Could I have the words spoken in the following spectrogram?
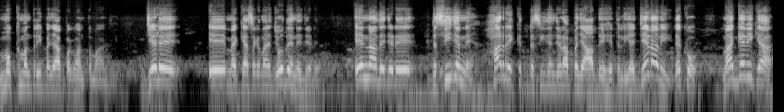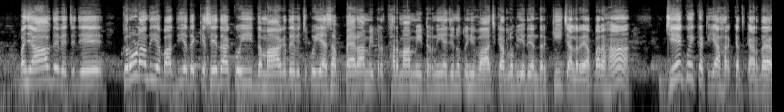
ਮੁੱਖ ਮੰਤਰੀ ਪੰਜਾਬ ਭਗਵੰਤ ਮਾਨ ਜੀ, ਜਿਹੜੇ ਇਹ ਮੈਂ ਕਹਿ ਸਕਦਾ ਯੋਧੇ ਨੇ ਜਿਹੜੇ, ਇਹਨਾਂ ਦੇ ਜਿਹੜੇ ਡਿਸੀਜਨ ਨੇ, ਹਰ ਇੱਕ ਡਿਸੀਜਨ ਜਿਹੜਾ ਪੰਜਾਬ ਦੇ ਹਿੱਤ ਲਈ ਹੈ, ਜਿਹੜਾ ਵੀ, ਦੇਖੋ, ਮੈਂ ਅੱਗੇ ਵੀ ਕਿਹਾ, ਪੰਜਾਬ ਦੇ ਵਿੱਚ ਜੇ ਕਰੋੜਾਂ ਦੀ ਆਬਾਦੀ ਹੈ ਤੇ ਕਿਸੇ ਦਾ ਕੋਈ ਦਿਮਾਗ ਦੇ ਵਿੱਚ ਕੋਈ ਐਸਾ ਪੈਰਾਮੀਟਰ, ਥਰਮਾਮੀਟਰ ਨਹੀਂ ਹੈ ਜਿਹਨੂੰ ਤੁਸੀਂ ਵਾਚ ਕਰ ਲਓ ਵੀ ਇਹਦੇ ਅੰਦਰ ਕੀ ਚੱਲ ਰਿਹਾ, ਪਰ ਹਾਂ, ਜੇ ਕੋਈ ਘਟੀਆ ਹਰਕਤ ਕਰਦਾ,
